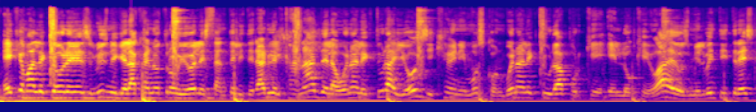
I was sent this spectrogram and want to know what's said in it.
Hey, ¿qué más lectores? Luis Miguel acá en otro video del estante literario, el canal de la buena lectura y hoy sí que venimos con buena lectura porque en lo que va de 2023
